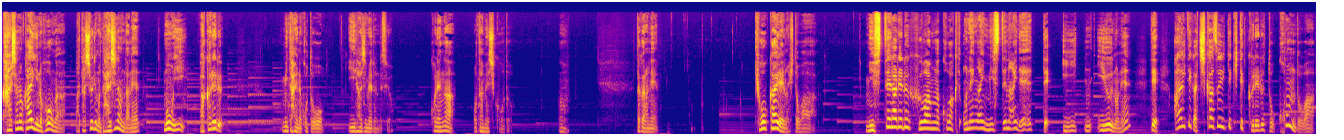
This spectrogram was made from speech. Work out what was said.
会社の会議の方が私よりも大事なんだね。もういい。別れる。みたいなことを言い始めるんですよ。これがお試し行動。うん。だからね、教会例の人は、見捨てられる不安が怖くて、お願い見捨てないでって言うのね。で、相手が近づいてきてくれると、今度は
